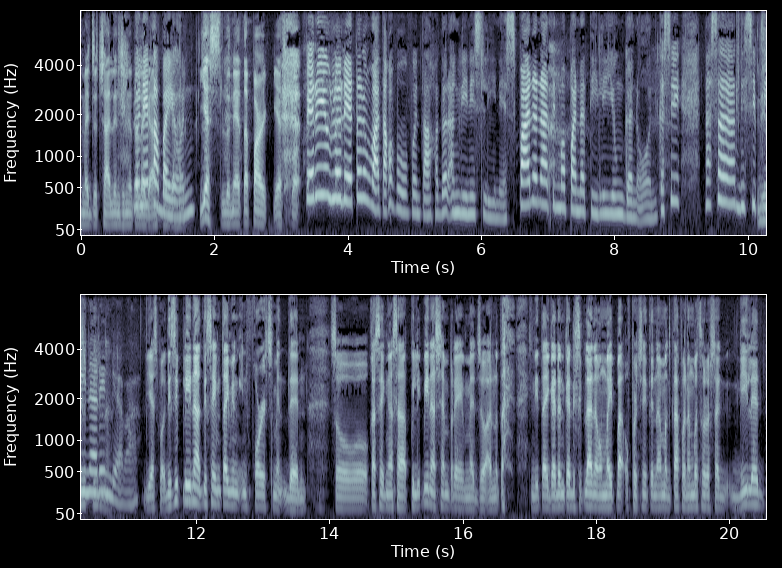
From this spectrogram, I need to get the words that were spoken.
medyo challenging na talaga. Luneta ba yun? Yes, Luneta Park. Yes po. Pero yung Luneta, nung bata ko pupunta ako doon, ang linis-linis. Paano natin mapanatili yung ganoon? Kasi nasa disiplina, Disiplina. rin, di ba? Yes po. Disiplina at the same time yung enforcement din. So, kasi nga sa Pilipinas, syempre medyo ano tayo, hindi tayo ganun kadisiplina. Kung may opportunity na magtapon ng basura sa gilid,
